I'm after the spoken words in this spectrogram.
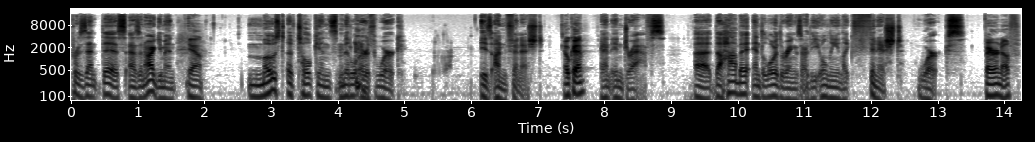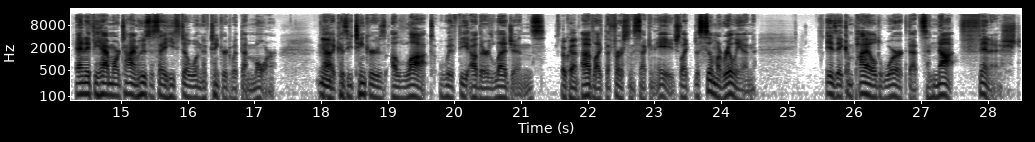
present this as an argument. yeah Most of Tolkien's Middle Earth work is unfinished. okay and in drafts. Uh, the Hobbit and the Lord of the Rings are the only like finished works. fair enough And if he had more time, who's to say he still wouldn't have tinkered with them more? Because he tinkers a lot with the other legends okay of like the first and second age. Like the Silmarillion is a compiled work that's not finished.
